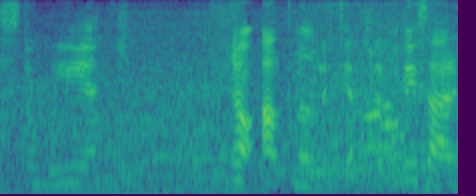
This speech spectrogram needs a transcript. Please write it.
storlek. Ja, allt möjligt egentligen. Och det är så här,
